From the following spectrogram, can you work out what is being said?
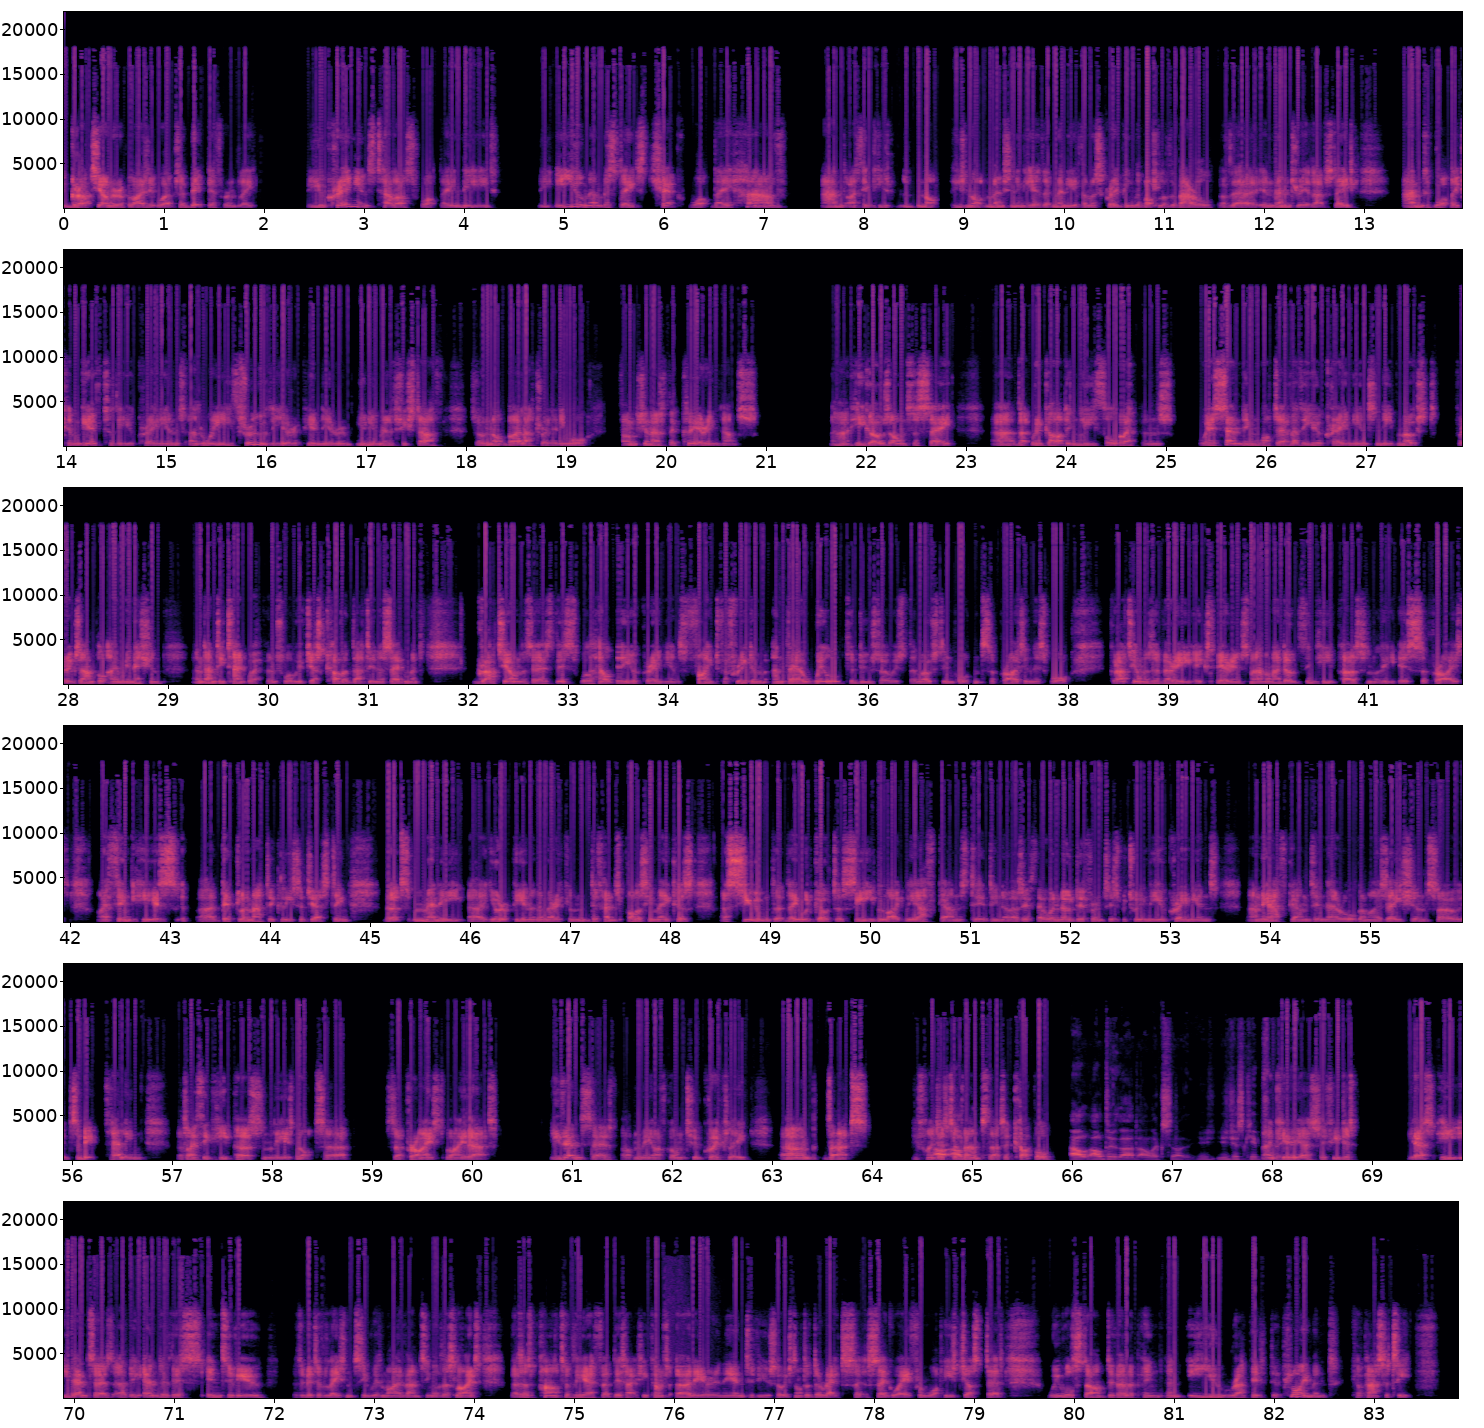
Graziano replies it works a bit differently. The Ukrainians tell us what they need, the EU member states check what they have, and I think he's not he's not mentioning here that many of them are scraping the bottom of the barrel of their inventory at that stage, and what they can give to the Ukrainians, and we, through the European Union military staff, so not bilateral anymore, function as the clearinghouse. Uh, he goes on to say uh, that regarding lethal weapons, we're sending whatever the Ukrainians need most. For example, ammunition and anti tank weapons. Well, we've just covered that in a segment. Graziano says this will help the Ukrainians fight for freedom, and their will to do so is the most important surprise in this war. Graziano is a very experienced man, and I don't think he personally is surprised. I think he is uh, diplomatically suggesting that many uh, European and American defense policymakers assumed that they would go to sea like the Afghans did, you know, as if there were no differences between the Ukrainians and the Afghans in their organization. So it's a bit telling that I think he personally is not uh, surprised by that. He then says, pardon me, I've gone too quickly, um, that if I just I'll, advance I'll, that a couple. I'll, I'll do that, Alex. Uh, you, you just keep. Thank speaking. you. Yes, if you just. Yes, he, he then says at the end of this interview, there's a bit of latency with my advancing of the slides, that as part of the effort, this actually comes earlier in the interview, so it's not a direct segue from what he's just said. We will start developing an EU rapid deployment capacity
